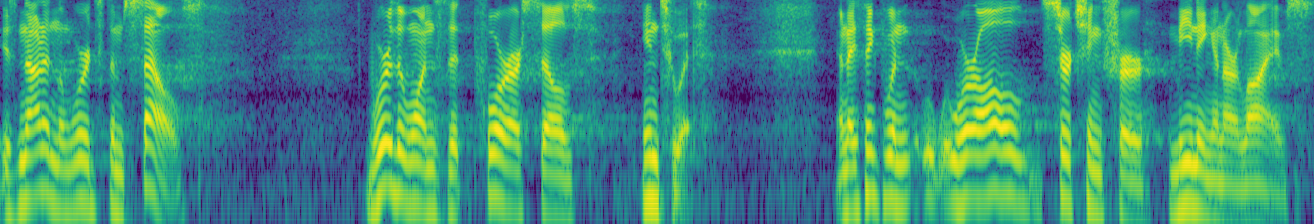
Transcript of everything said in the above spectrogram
is not in the words themselves. We're the ones that pour ourselves into it. And I think when we're all searching for meaning in our lives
